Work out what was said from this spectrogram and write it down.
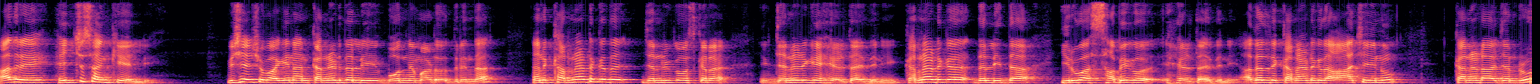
ಆದರೆ ಹೆಚ್ಚು ಸಂಖ್ಯೆಯಲ್ಲಿ. ವಿಶೇಷವಾಗಿ ನಾನು ಕನ್ನಡದಲ್ಲಿ ಬೋಧನೆ ಮಾಡೋದ್ರಿಂದ ನಾನು ಕರ್ನಾಟಕದ ಜನರಿಗೋಸ್ಕರ ಜನರಿಗೆ ಹೇಳ್ತಾ ಇದ್ದೀನಿ. ಕರ್ನಾಟಕದಲ್ಲಿದ್ದ ಇರುವ ಸಭೆಗೂ ಹೇಳ್ತಾ ಇದ್ದೀನಿ. ಅದಲ್ಲದೆ ಕರ್ನಾಟಕದ ಆಚೆಯೂ ಕನ್ನಡ ಜನರು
